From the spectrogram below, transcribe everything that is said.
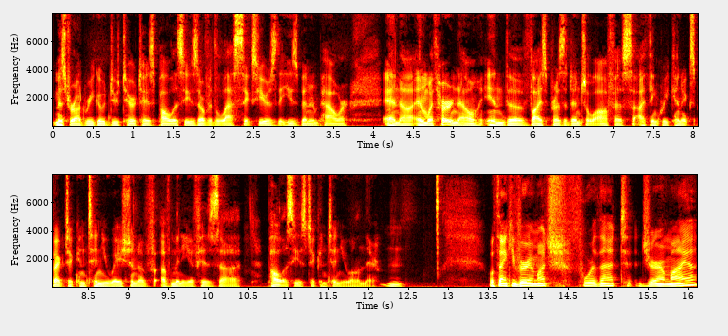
Mr. Rodrigo Duterte's policies over the last six years that he's been in power, and uh, and with her now in the vice presidential office, I think we can expect a continuation of of many of his uh, policies to continue on there. Mm. Well, thank you very much for that, Jeremiah.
